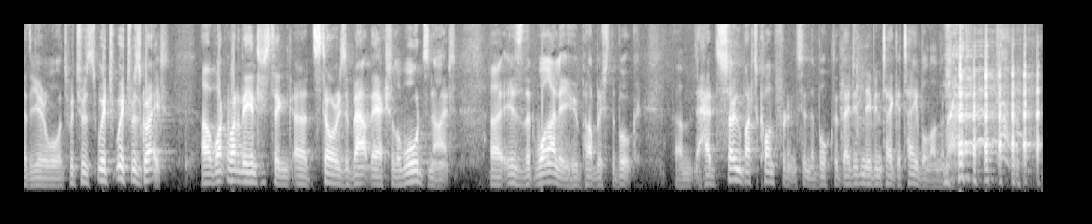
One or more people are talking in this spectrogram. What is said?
of the Year awards, which was which which was great. Uh, one, one of the interesting uh, stories about the actual awards night is that Wiley, who published the book, um, had so much confidence in the book that they didn't even take a table on the night.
